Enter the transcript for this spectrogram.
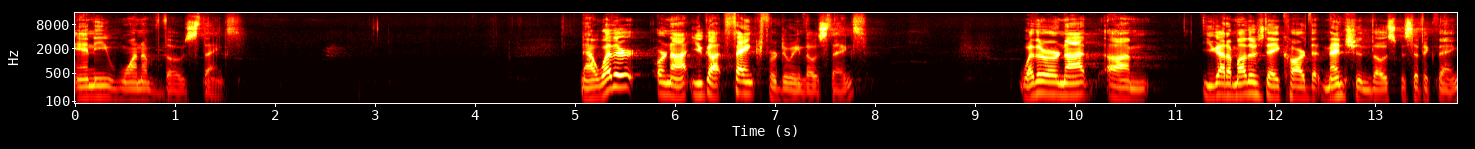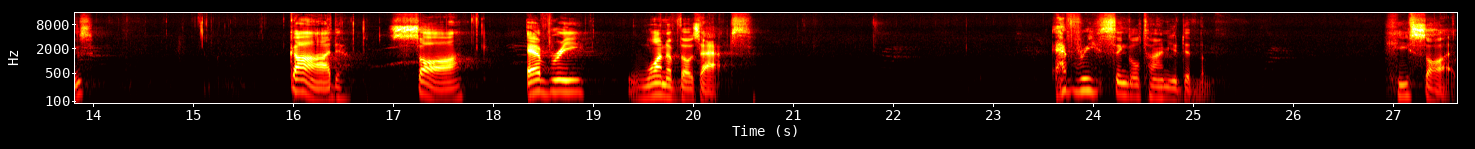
any one of those things? Now, whether or not you got thanked for doing those things, whether or not um, you got a Mother's Day card that mentioned those specific things, God saw every one of those acts every single time you did them. He saw it.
